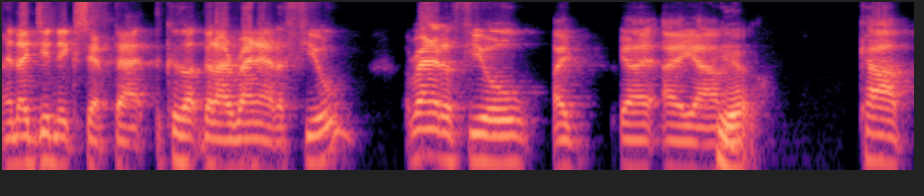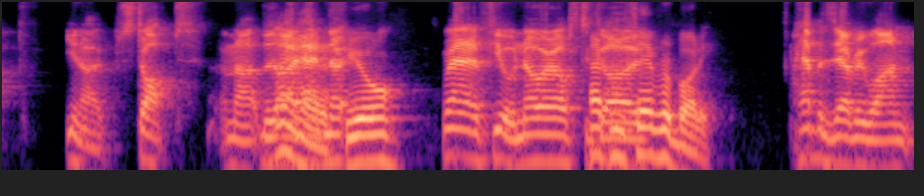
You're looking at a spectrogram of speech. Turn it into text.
and they didn't accept that because I, that I ran out of fuel. I ran out of fuel. I I, I um, car, you know, stopped, and I, I Ran had out no, of fuel. ran out of fuel, nowhere else to Happens go to everybody. happens to everyone.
